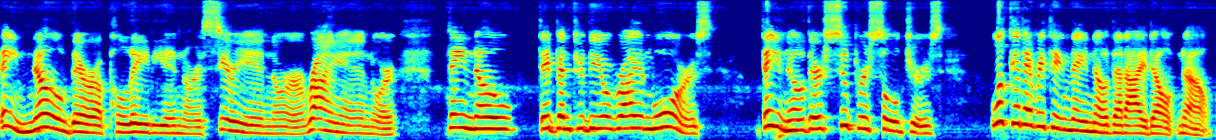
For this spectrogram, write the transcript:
they know they're a Pleiadian or a Sirian or Orion, or they know they've been through the Orion Wars. They know they're super soldiers. Look at everything they know that I don't know.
